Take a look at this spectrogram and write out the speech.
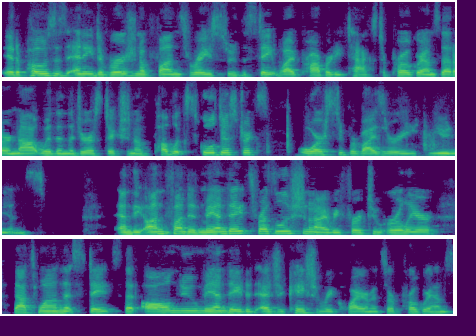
It opposes any diversion of funds raised through the statewide property tax to programs that are not within the jurisdiction of public school districts or supervisory unions. And the unfunded mandates resolution I referred to earlier, that's one that states that all new mandated education requirements or programs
